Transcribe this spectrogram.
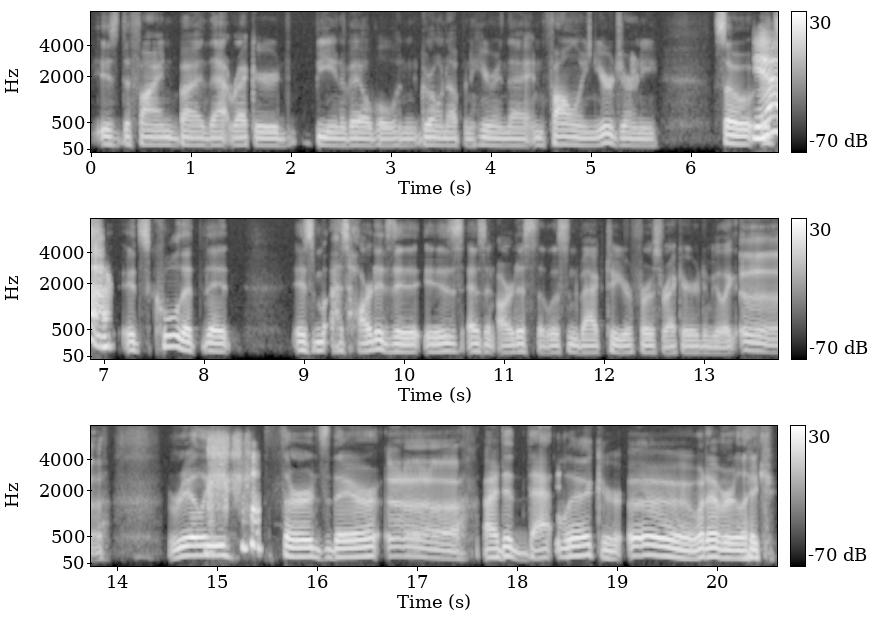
is defined by that record being available and growing up and hearing that and following your journey. So Yeah. it's, it's cool that that as hard as it is as an artist to listen back to your first record and be like, ugh, really thirds there, ugh, I did that lick or ugh, whatever. Like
